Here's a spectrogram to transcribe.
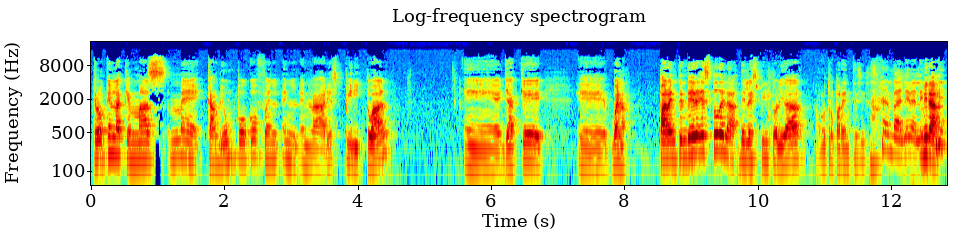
Creo que en la que más me cambió un poco fue en, en, la área espiritual, eh, ya que, eh, bueno, para entender esto de la, de la espiritualidad, otro paréntesis. vale, vale. Mira,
